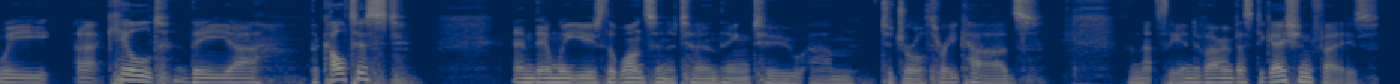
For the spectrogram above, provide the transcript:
We uh, killed the uh, the cultist, and then we used the once in a turn thing to um, to draw three cards, and that's the end of our investigation phase.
